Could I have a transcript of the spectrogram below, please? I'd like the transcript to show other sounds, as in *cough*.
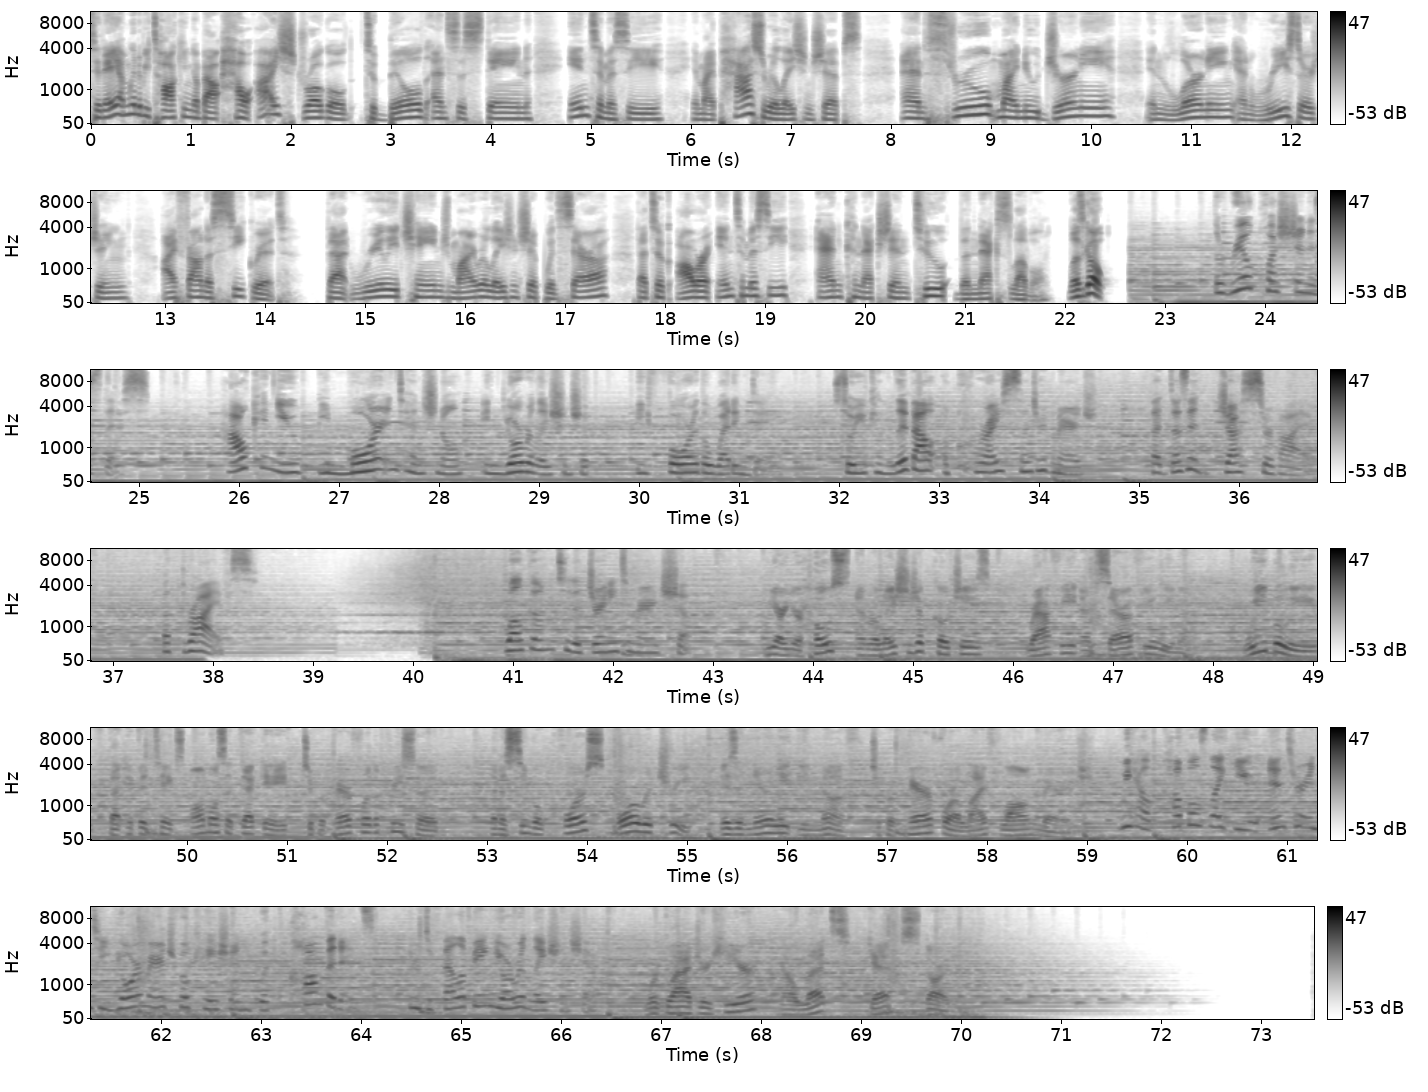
Today, I'm going to be talking about how I struggled to build and sustain intimacy in my past relationships. And through my new journey in learning and researching, I found a secret that really changed my relationship with Sarah that took our intimacy and connection to the next level. Let's go. The real question is this How can you be more intentional in your relationship before the wedding day so you can live out a Christ centered marriage that doesn't just survive, but thrives. Welcome to the Journey to Marriage show. We are your hosts and relationship coaches, Rafi and Sarah Fiolina. We believe that if it takes almost a decade to prepare for the priesthood, then a single course or retreat isn't nearly enough to prepare for a lifelong marriage. We help couples like you enter into your marriage vocation with confidence through developing your relationship. We're glad you're here. Now let's get started.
